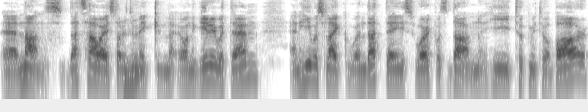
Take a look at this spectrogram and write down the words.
uh, nuns. That's how I started to make onigiri with them. And he was like, when that day's work was done, he took me to a bar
